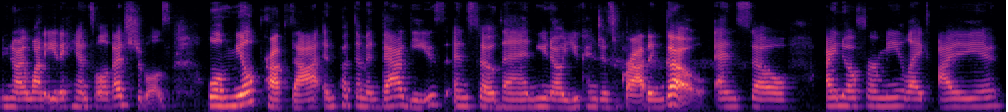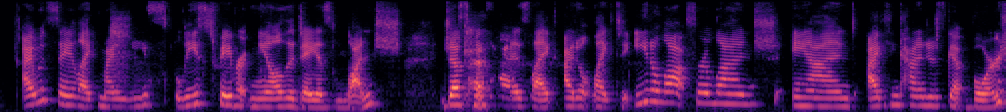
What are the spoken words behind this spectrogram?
you know, I want to eat a handful of vegetables. Well, meal prep that and put them in baggies. And so then, you know, you can just grab and go. And so I know for me, like I I would say like my least least favorite meal of the day is lunch. Just okay. because like I don't like to eat a lot for lunch and I can kind of just get bored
